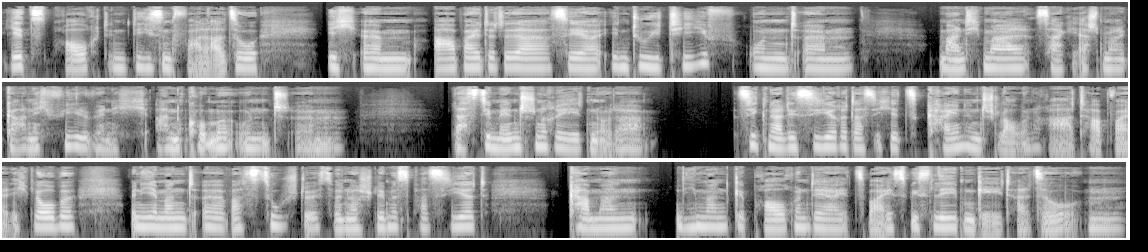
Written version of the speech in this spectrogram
jetzt braucht in diesem Fall. Also ich ähm, arbeitete da sehr intuitiv und ähm, manchmal sage ich erstmal gar nicht viel, wenn ich ankomme und ähm, lass die Menschen reden oder signalisiere, dass ich jetzt keinen schlauen Rat habe, weil ich glaube, wenn jemand äh, was zustößt, wenn was Schlimmes passiert, kann man niemand gebrauchen, der jetzt weiß, wie es Leben geht. Also mh, hm,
